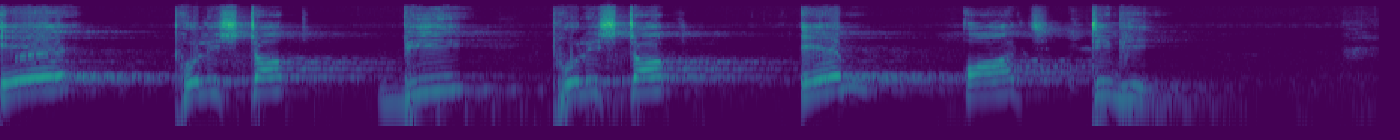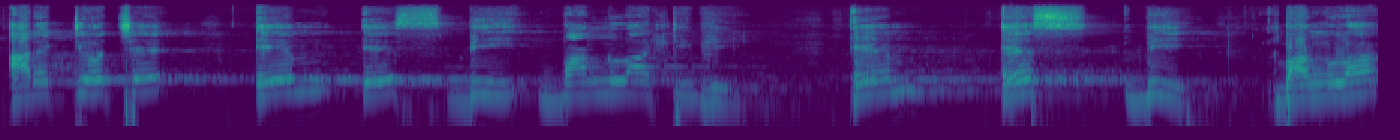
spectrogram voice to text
A full stop B full stop M watch TV. আরেকটি হচ্ছে M S B Bangla TV. M S B Bangla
